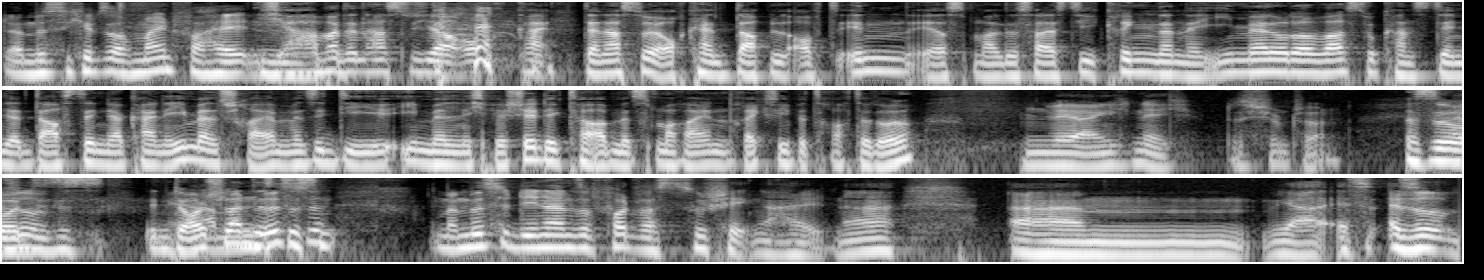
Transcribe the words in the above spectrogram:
da müsste ich jetzt auch mein Verhalten. Ja, aber dann hast du ja auch kein, dann hast du ja auch kein Double Opt-in erstmal. Das heißt, die kriegen dann eine E-Mail oder was. Du kannst denen ja, darfst denen ja keine E-Mail schreiben, wenn sie die E-Mail nicht beschädigt haben, jetzt mal rein rechtlich betrachtet, oder? Nee, eigentlich nicht. Das stimmt schon. Also, also dieses, in Deutschland ja, ist müsste, das. Man müsste denen dann sofort was zuschicken halt, ne? Ähm, ja, es, also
